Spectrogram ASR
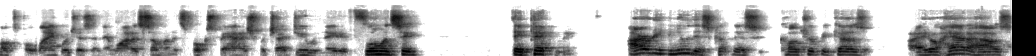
multiple languages and they wanted someone that spoke Spanish, which I do with native fluency. They picked me. I already knew this this culture because I had a house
